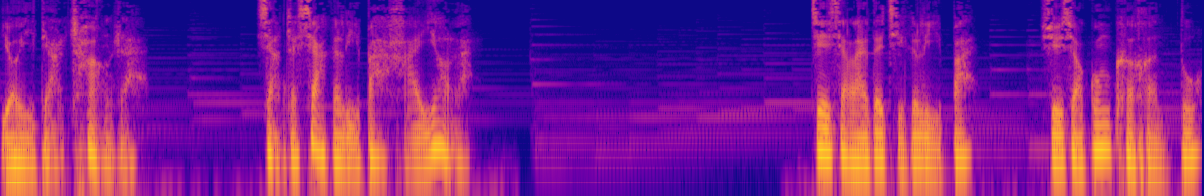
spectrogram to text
有一点怅然，想着下个礼拜还要来。接下来的几个礼拜，学校功课很多，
